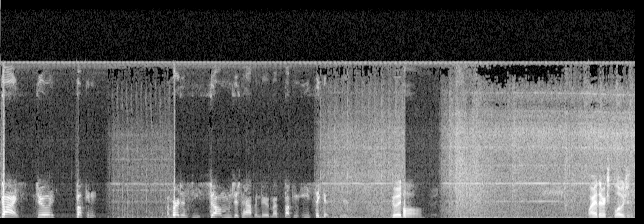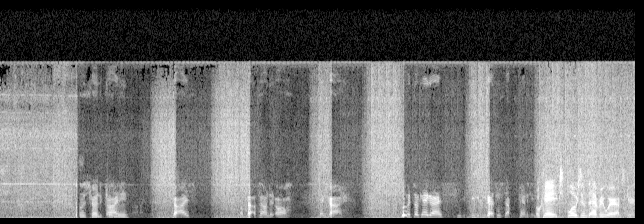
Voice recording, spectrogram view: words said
Guys, dude, fucking emergency! Something just happened, dude. My fucking e-cig disappeared. Good. Oh. Why are there explosions? Someone's trying to kill Guys? me. Guys, I found it. Oh, thank God. Ooh, it's okay, guys. You, you, you guys can stop panicking. Okay, explosions everywhere. I'm scared.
